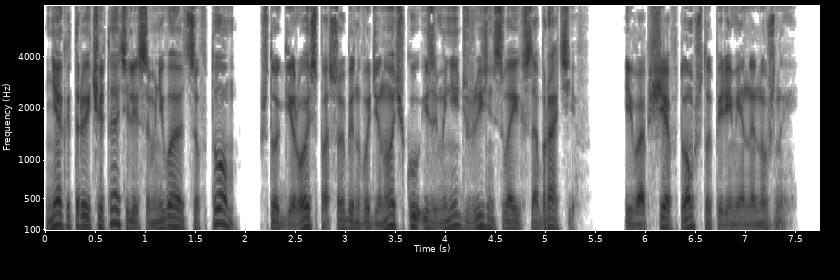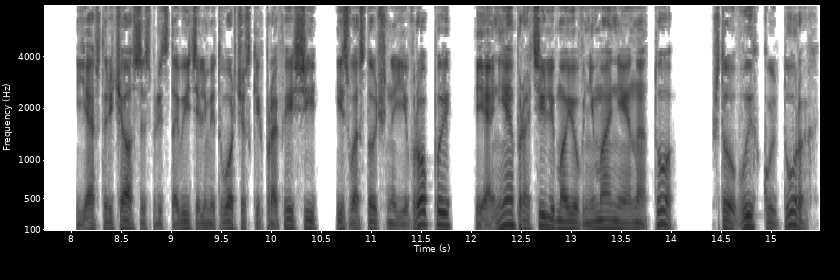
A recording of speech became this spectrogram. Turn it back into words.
Некоторые читатели сомневаются в том, что герой способен в одиночку изменить жизнь своих собратьев, и вообще в том, что перемены нужны. Я встречался с представителями творческих профессий из Восточной Европы, и они обратили мое внимание на то, что в их культурах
